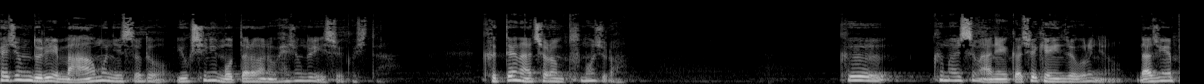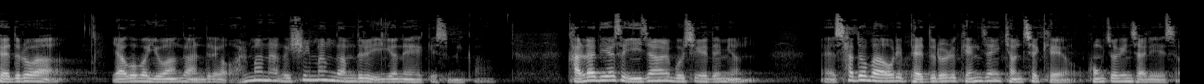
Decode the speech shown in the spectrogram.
회중들이 마음은 있어도 육신이 못 따라가는 회중들이 있을 것이다. 그때 나처럼 품어주라. 그, 그 말씀 아닐까, 제 개인적으로는요. 나중에 베드로와 야고보 요한과 안드레가 얼마나 그 실망감들을 이겨내했겠습니까? 갈라디아서 2장을 보시게 되면 사도 바울이 베드로를 굉장히 견책해요. 공적인 자리에서.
